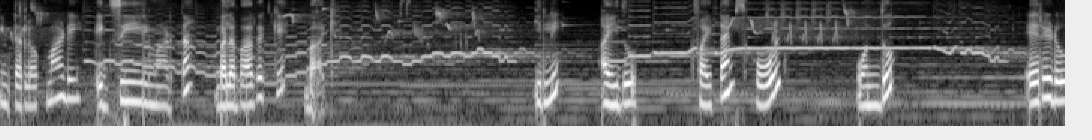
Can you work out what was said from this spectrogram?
ಇಂಟರ್ಲಾಕ್ ಮಾಡಿ ಎಕ್ಸೀಲ್ ಮಾಡ್ತಾ, ಬಲಭಾಗಕ್ಕೆ ಬಾಗಿ. ಇಲ್ಲಿ ಐದು ಫೈವ್ ಟೈಮ್ಸ್ ಹೋಲ್ಡ್ ಒಂದು, ಎರಡು,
